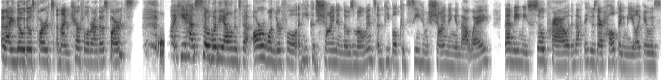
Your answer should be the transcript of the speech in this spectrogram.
And I know those parts and I'm careful around those parts but he has so many elements that are wonderful and he could shine in those moments and people could see him shining in that way that made me so proud and that he was there helping me like it was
